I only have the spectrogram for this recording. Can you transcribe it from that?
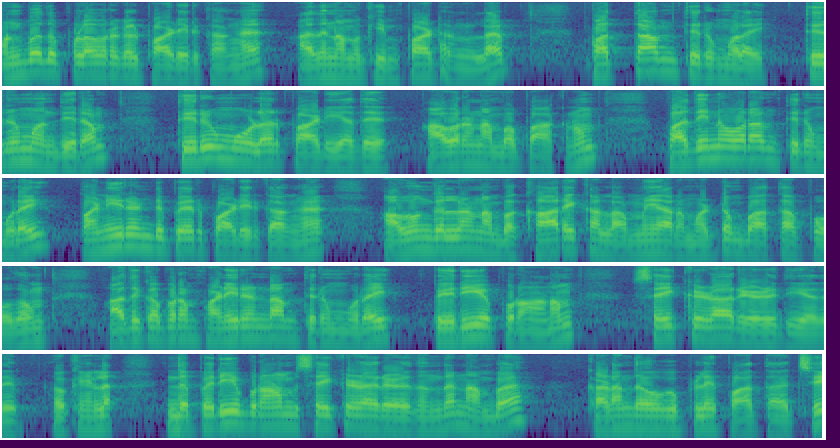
ஒன்பது புலவர்கள் பாடியிருக்காங்க. அது நமக்கு இம்பார்ட்டன்ட் இல்லை பத்தாம் திருமுறை திருமந்திரம் திருமூலர் பாடியது. அவரை நம்ம பார்க்கணும். பதினோராம் திருமுறை பனிரெண்டு பேர் பாடியிருக்காங்க. அவங்கெல்லாம் நம்ம காரைக்கால் அம்மையாரை மட்டும் பார்த்தா போதும். அதுக்கப்புறம் பனிரெண்டாம் திருமுறை பெரிய புராணம் சேக்கிழார் எழுதியது. ஓகேங்களா இந்த பெரிய புராணம் சேக்கிழார் எழுதுனதை நம்ம கடந்த வகுப்புலே பார்த்தாச்சு.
